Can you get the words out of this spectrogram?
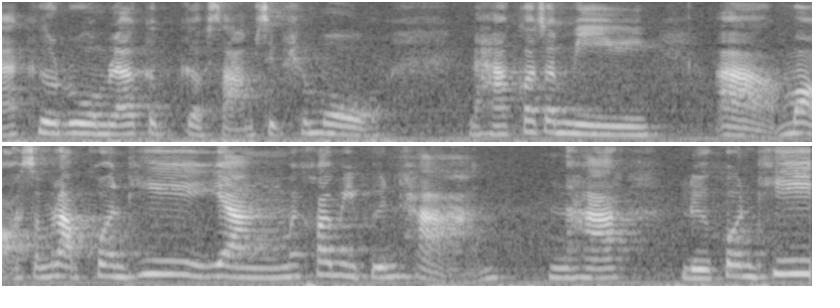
นะ คือรวมแล้วเกือบเกือบ 30 ชั่วโมงนะคะ ก็จะมี เหมาะสำหรับคนที่ยังไม่ค่อยมีพื้นฐานนะคะหรือคนที่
